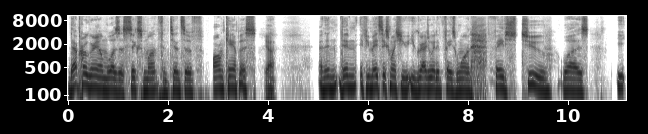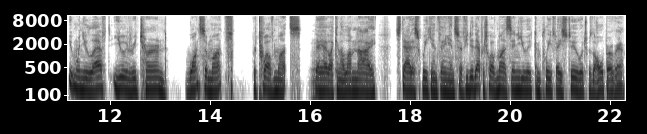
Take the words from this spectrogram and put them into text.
That program was a six month intensive on campus. Yeah. And then, then if you made six months, you, you graduated phase one. Phase two was when you left, you would return once a month for 12 months. They had like an alumni status weekend thing. And so if you did that for 12 months, then you would complete phase two, which was the whole program.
